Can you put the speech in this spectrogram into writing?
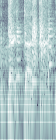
I gang that thing.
